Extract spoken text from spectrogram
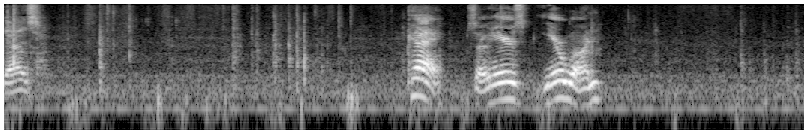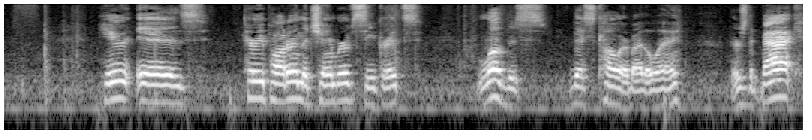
Guys. Okay, so here's year one. Here is Harry Potter and the Chamber of Secrets. Love this this color, by the way. There's the back,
